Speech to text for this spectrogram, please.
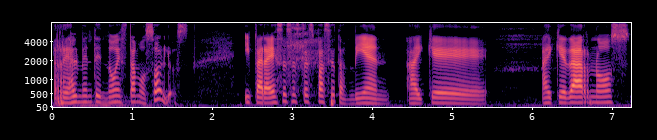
realmente no estamos solos. Y para eso es este espacio también. Hay que hay que darnos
